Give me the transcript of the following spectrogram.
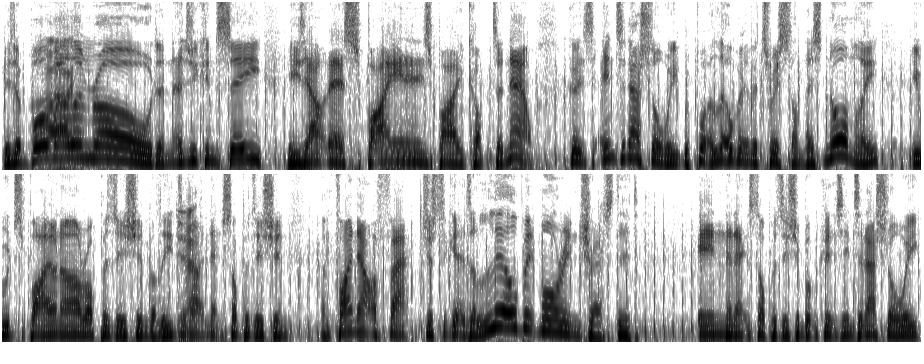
He's above Aye. Elland Road, and as you can see, he's out there spying in his spycopter. Now, because it's International Week, we put a little bit of a twist on this. Normally, he would spy on our opposition, the Leeds Yeah. United next opposition, and find out a fact just to get us a little bit more interested in the next opposition. But because it's International Week,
